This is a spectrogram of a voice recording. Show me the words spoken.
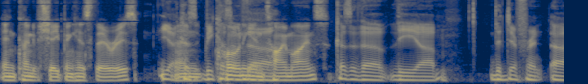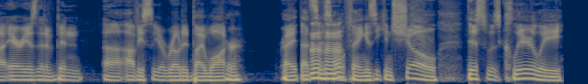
and kind of shaping his theories yeah, cause, and because honing of in timelines. because of the the um, the different uh, areas that have been uh, obviously eroded by water, right? That's his Mhm. whole thing is he can show this was clearly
